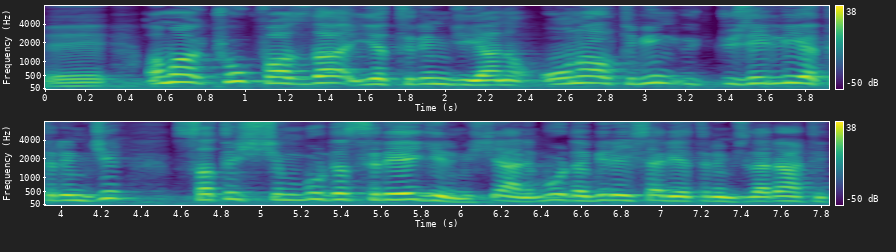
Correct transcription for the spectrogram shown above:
Ee, ama çok fazla yatırımcı yani 16.350 yatırımcı satış için burada sıraya girmiş. Yani burada bireysel yatırımcılar artık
